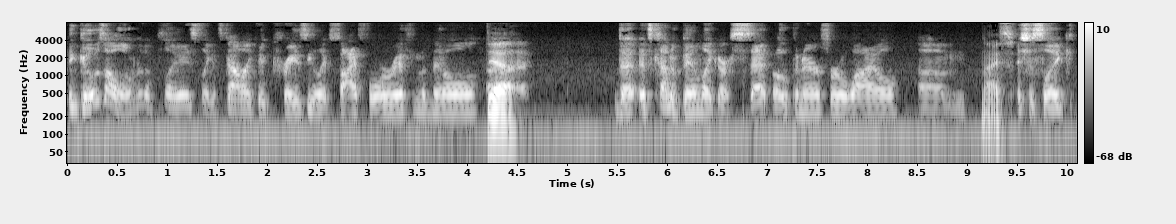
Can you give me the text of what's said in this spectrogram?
it goes all over the place. Like it's got like a crazy like five four riff in the middle. Yeah. Uh, that it's kind of been like our set opener for a while. Um, Nice. it's just like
